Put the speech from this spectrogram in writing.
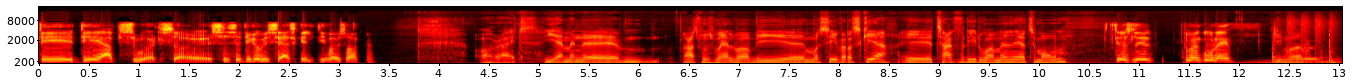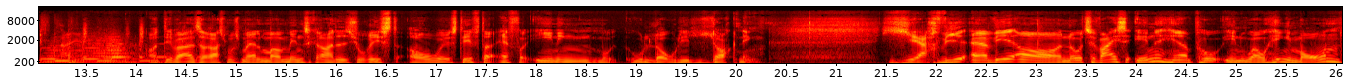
det, det er absurd, så, så, så det gør vi særskilt i højestrettene. Alright. Jamen, øh, Rasmus Malvar, vi øh, må se, hvad der sker. Øh, tak, fordi du var med her til morgen. Det var slet. Du har en god dag. Lige måde. Og det var altså Rasmus Malmer, menneskerettighedsjurist og øh, stifter af Foreningen mod ulovlig lokning. Ja, vi er ved at nå til vejs ende her på en uafhængig morgen,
